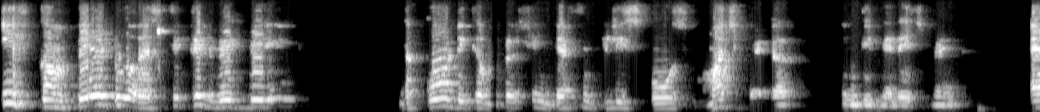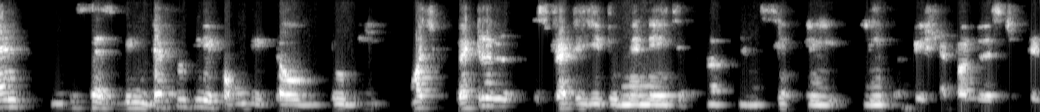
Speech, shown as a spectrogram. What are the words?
If compared to a restricted weight bearing, the core decompression definitely scores much better in the management. And this has been definitely found out to be much better strategy to manage than simply leave the patient on restricted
